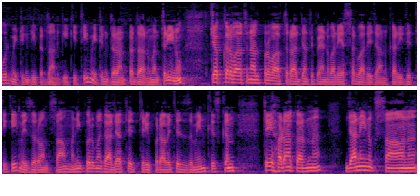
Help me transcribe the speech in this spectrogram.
ਹੋਰ ਮੀਟਿੰਗ ਦੀ ਪ੍ਰਧਾਨਗੀ ਕੀਤੀ। ਮੀਟਿੰਗ ਦੌਰਾਨ ਪ੍ਰਧਾਨ ਮੰਤਰੀ ਨੂੰ ਚੱਕਰਵਾਤ ਨਾਲ ਪ੍ਰਭਾਵਿਤ ਰਾਜਾਂ ਤੇ ਪੈਣ ਵਾਲੇ ਅਸਰ ਬਾਰੇ ਜਾਣਕਾਰੀ ਦਿੱਤੀ ਗਈ। ਮਿਜ਼ੋਰਮ, ਸਾਮ, ਮਨੀਪੁਰ, ਮੇਘਾਲਿਆ ਤੇ ਤ੍ਰਿਪੁਰਾ ਵਿੱਚ ਜ਼ਮੀਨ ਖਿਸਕਣ ਤੇ ਹੜ੍ਹਾਂ ਕਾਰਨ ਜਾਨੀ ਨੁਕਸਾਨ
